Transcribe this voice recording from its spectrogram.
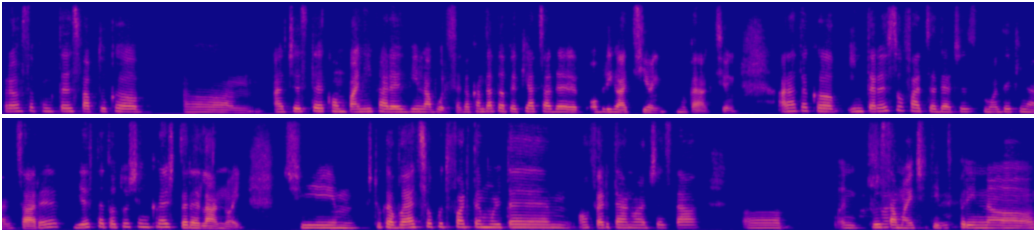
vreau să punctez faptul că uh, aceste companii care vin la bursă, deocamdată pe piața de obligațiuni, nu pe acțiuni, arată că interesul față de acest mod de finanțare este totuși în creștere la noi. Și știu că voi ați făcut foarte multe oferte anul acesta. Uh, în plus am mai citit prin uh,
